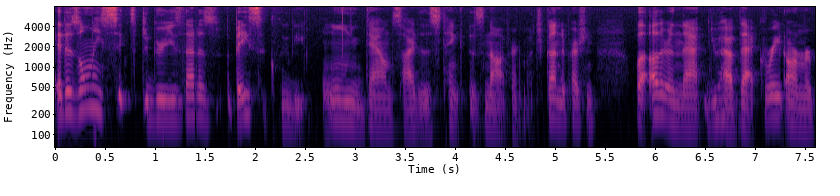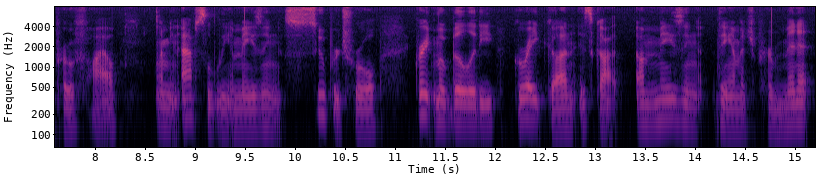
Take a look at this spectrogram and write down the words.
It is only 6 degrees. That is basically the only downside of this tank is not very much gun depression. But other than that, you have that great armor profile. I mean, absolutely amazing. Super troll. Great mobility. Great gun. It's got amazing damage per minute.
